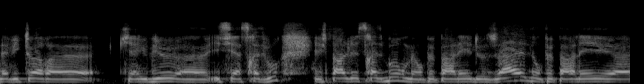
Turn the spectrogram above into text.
la victoire euh, qui a eu lieu euh, ici à Strasbourg. Et je parle de Strasbourg, mais on peut parler d'Oswald, on peut parler, euh,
